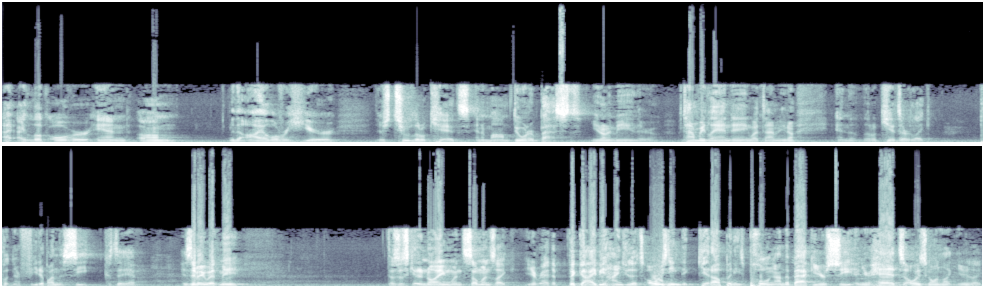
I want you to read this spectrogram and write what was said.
I, I look over and um, in the aisle over here, there's two little kids and a mom doing her best. You know what I mean? They're, what time are we landing? What time, you know? And the little kids are like putting their feet up on the seat because they have. Is anybody with me? Does this get annoying when someone's like, you ever had the, the guy behind you that's always needing to get up and he's pulling on the back of your seat and your head's always going like, you're like,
